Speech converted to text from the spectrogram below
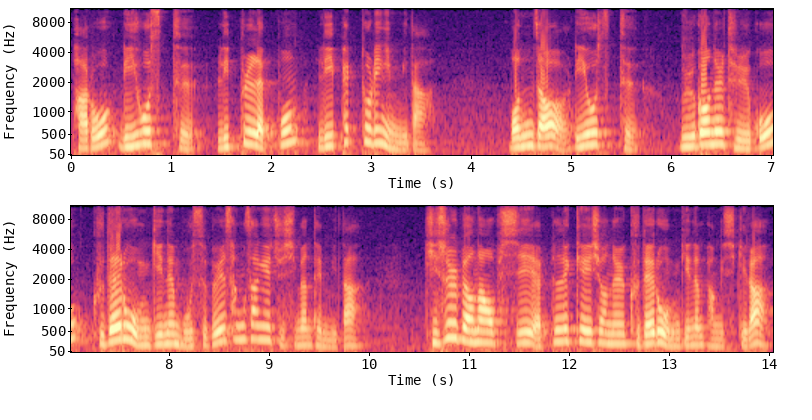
바로 리호스트, 리플랫폼, 리팩토링입니다. 먼저 리호스트, 물건을 들고 그대로 옮기는 모습을 상상해 주시면 됩니다. 기술 변화 없이 애플리케이션을 그대로 옮기는 방식이라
